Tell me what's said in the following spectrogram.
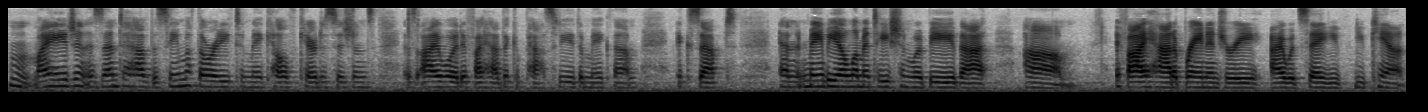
hmm, my agent is then to have the same authority to make healthcare decisions as I would if I had the capacity to make them, except, and maybe a limitation would be that um, if I had a brain injury, I would say you, you can't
